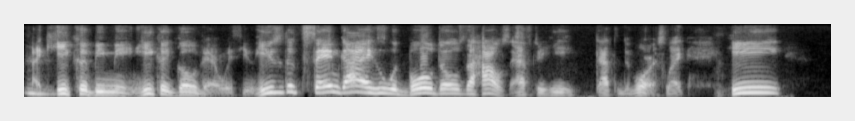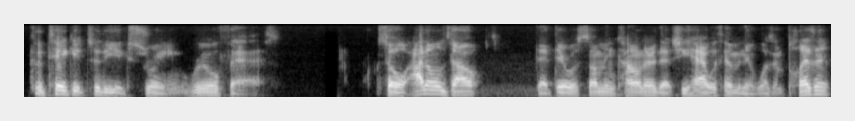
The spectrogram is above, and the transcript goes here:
Mm-hmm. Like he could be mean. He could go there with you. He's the same guy who would bulldoze the house after he got the divorce. Like he could take it to the extreme real fast. So I don't doubt that there was some encounter that she had with him and it wasn't pleasant.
